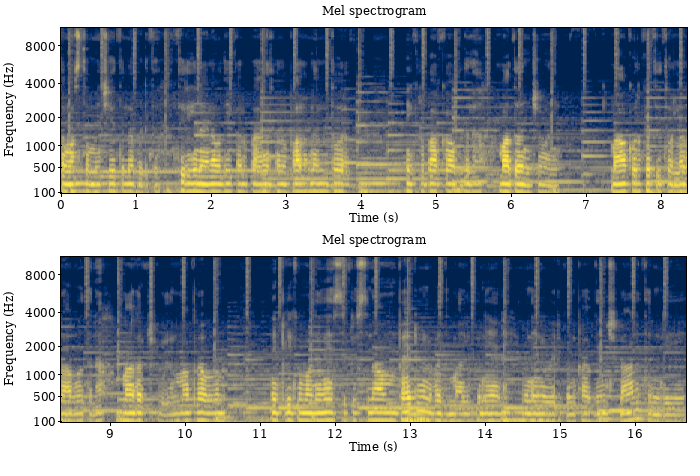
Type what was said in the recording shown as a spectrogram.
సమస్తం మీ చేతుల్లో పెడుతూ తిరిగి నాయన ఉదయకాల ప్రారంభాలు పాల్గొనేంత వరకు మీ కృపా కాపుదల మాతో ఉంచమని మా కొరకు త్వరలో రాబోతున్న మా రక్షకులను మా ప్రభువును మీ కుమారుని స్థిపిస్తున్నాం బయట బతి మాలికొని అని వినయంగా పెట్టుకొని ప్రార్థించినాను తండ్రి.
